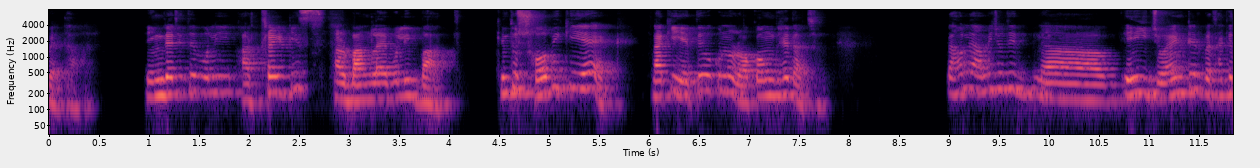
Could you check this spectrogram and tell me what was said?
ব্যথা ইংরেজিতে বলি আর্থ্রাইটিস আর বাংলায় বলি বাত। কিন্তু সবই কি এক? নাকি এতেও কোনো রকম ভেদ আছে? তাহলে আমি যদি এই জয়েন্টের ব্যথাকে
